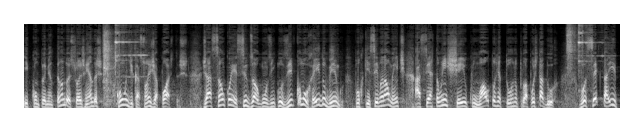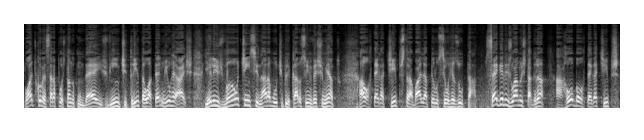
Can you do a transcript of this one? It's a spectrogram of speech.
e complementando as suas rendas com indicações de apostas. Já já são conhecidos alguns, inclusive, como o rei do bingo, porque semanalmente acertam em cheio com alto retorno para o apostador. Você que está aí pode começar apostando com 10, 20, 30 ou até mil reais. E eles vão te ensinar a multiplicar o seu investimento. A Ortega Tips trabalha pelo seu resultado. Segue eles lá no Instagram, arroba Ortega Tips,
